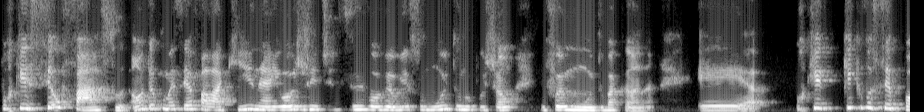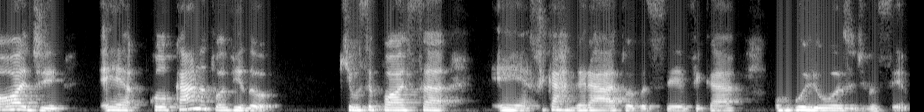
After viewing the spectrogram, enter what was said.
Porque se eu faço, ontem eu comecei a falar aqui, né? E hoje a gente desenvolveu isso muito no puxão e foi muito bacana. É, porque o que, que você pode é, colocar na tua vida que você possa é, ficar grato a você, ficar orgulhoso de você.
